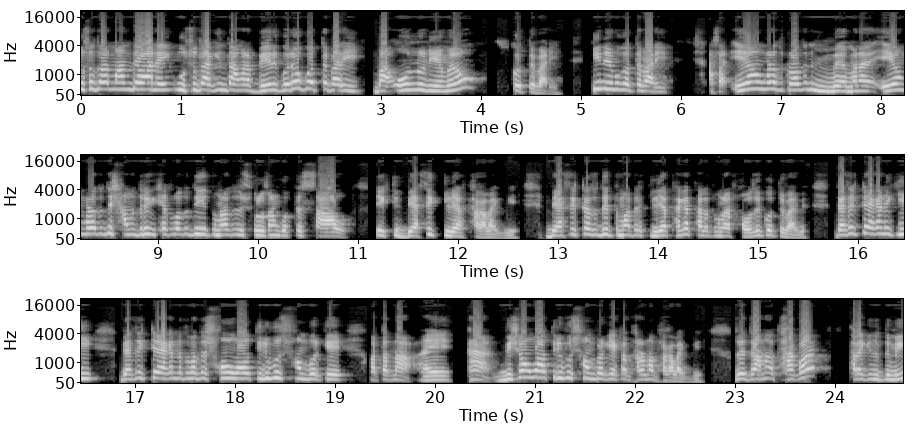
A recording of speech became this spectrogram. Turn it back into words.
উচ্চতার মান দেওয়া নেই। উচ্চতা কিন্তু আমরা বের করেও করতে পারি, বা অন্য নিয়মেও করতে পারি, কি নিয়মে করতে পারি? আচ্ছা এই অঙ্কটা তোমরা যদি মানে এই অঙ্কটা যদি সামুদ্রিক ক্ষেত্র যদি তোমরা যদি সলিউশন করতে চাও একটি বেসিক ক্লিয়ার থাকা লাগবে। বেসিকটা যদি তোমাদের ক্লিয়ার থাকে, তাহলে তোমরা সহজে করতে পারবে। বেসিকটা এখানে কি? বেসিকটা এখানে তোমাদের সমবাহ ত্রিভুজ সম্পর্কে, অর্থাৎ না হ্যাঁ বিষমবাহ ত্রিভুজ সম্পর্কে একটা ধারণা থাকা লাগবে। যদি জানা থাকো, তাহলে কিন্তু তুমি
